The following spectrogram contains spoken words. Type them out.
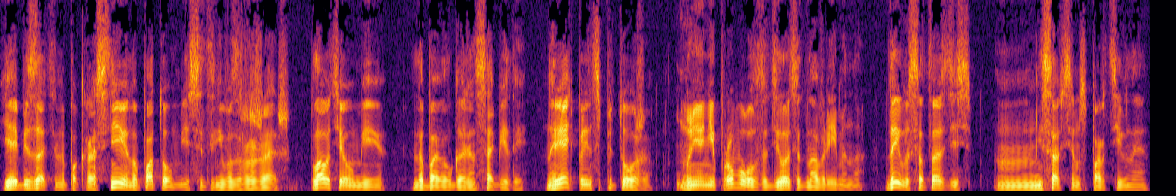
Я обязательно покраснею, но потом, если ты не возражаешь. Плавать я умею», — добавил Гарин с обидой. «Нырять, в принципе, тоже. Но я не пробовал это делать одновременно. Да и высота здесь м -м, не совсем спортивная».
